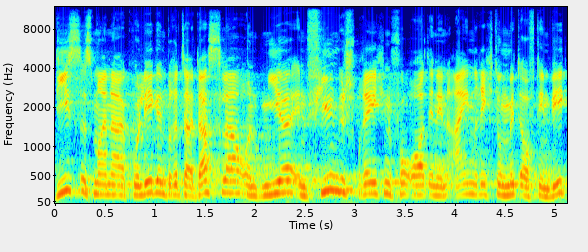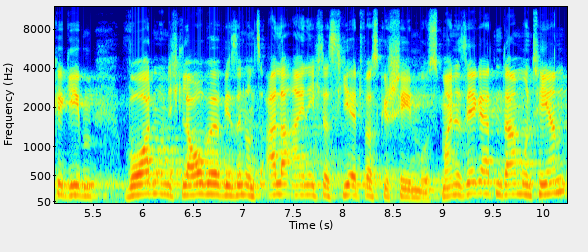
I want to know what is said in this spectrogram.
Dies ist meiner Kollegin Britta Dassler und mir in vielen Gesprächen vor Ort in den Einrichtungen mit auf den Weg gegeben worden. Und ich glaube, wir sind uns alle einig, dass hier etwas geschehen muss. Meine sehr geehrten Damen und Herren,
